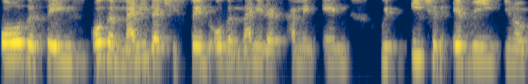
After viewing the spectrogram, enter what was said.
all the things, all the money that you spend, all the money that's coming in with each and every, you know,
